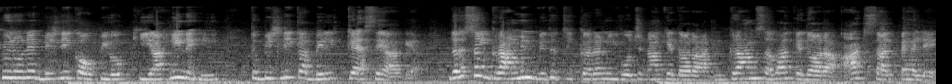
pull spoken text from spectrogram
कि उन्होंने बिजली का उपयोग किया ही नहीं तो बिजली का बिल कैसे आ गया? दरअसल ग्रामीण विद्युतीकरण योजना के दौरान, ग्राम सभा के द्वारा आठ साल पहले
